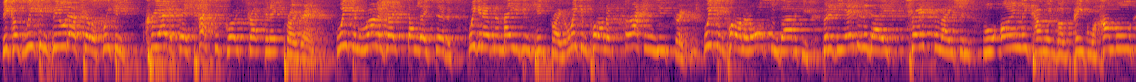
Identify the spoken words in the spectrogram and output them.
Because we can build our trellis, we can create a fantastic Growth Track Connect program. We can run a great Sunday service. We can have an amazing kids program. We can put on a cracking youth group. We can put on an awesome barbecue. But at the end of the day, transformation will only come when God's people humble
